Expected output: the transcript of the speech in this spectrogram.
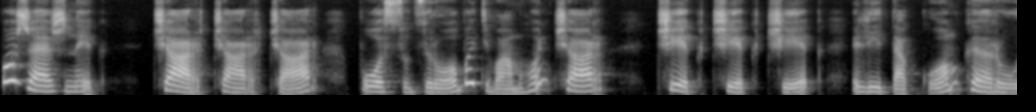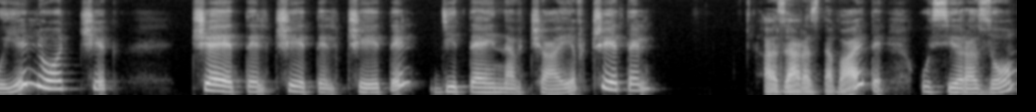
пожежник. Чар, чар, чар, посуд зробить вам гончар. Чик, чик, чик, літаком керує льотчик. Читель, читель, читель, дітей навчає вчитель. А зараз давайте усі разом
